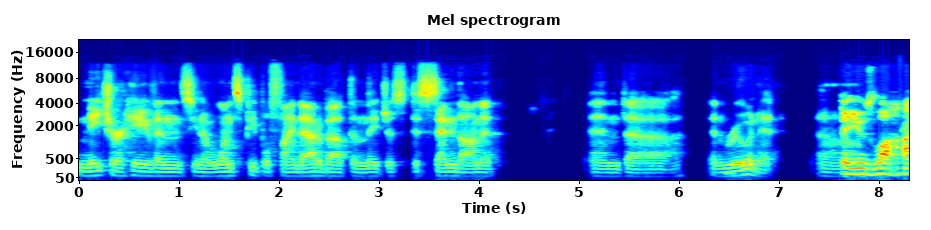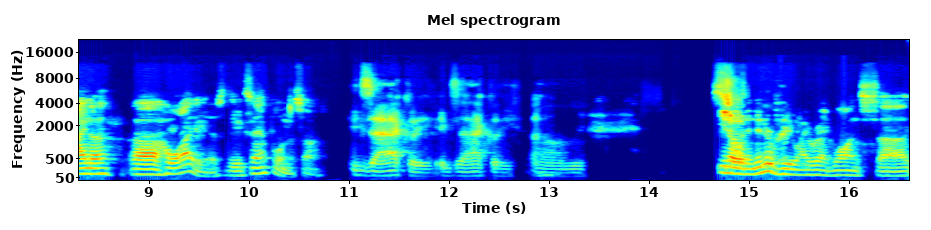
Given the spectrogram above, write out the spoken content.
nature havens you know once people find out about them they just descend on it and uh and ruin it. Um, they use lahaina uh hawaii as the example in the song. Exactly exactly. Um you so, know in an interview i read once uh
